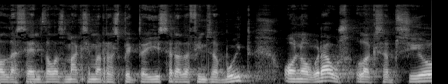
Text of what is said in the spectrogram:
el descens de les màximes respecte a ahir serà de fins a 8 o 9 graus. L'excepció,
